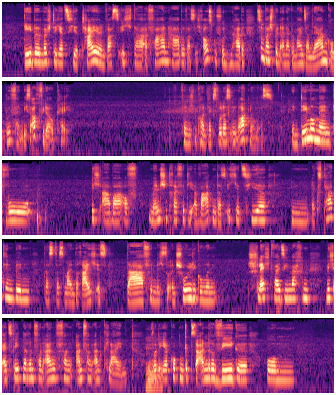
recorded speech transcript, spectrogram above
Gebe möchte jetzt hier teilen, was ich da erfahren habe, was ich rausgefunden habe. Zum Beispiel in einer gemeinsamen Lerngruppe fände ich es auch wieder okay. Finde ich einen Kontext, wo das in Ordnung ist. In dem Moment, wo ich aber auf Menschen treffe, die erwarten, dass ich jetzt hier hm, Expertin bin, dass das mein Bereich ist, da finde ich so Entschuldigungen schlecht, weil sie machen mich als Rednerin von Anfang, Anfang an klein. Und hm. würde eher gucken, gibt es da andere Wege, um mh,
